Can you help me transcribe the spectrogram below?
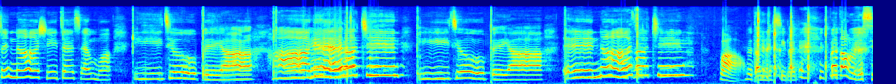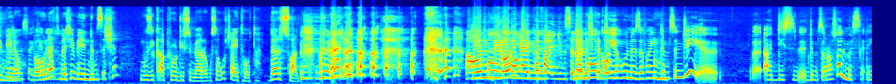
ዝናሽ ተሰማ ኢትዮጵያ። ሀገራችን ኢትዮጵያ። እናታችን። wow! በጣም ደስ ይላል። በጣም ነው ደስ የሚለው። በእውነት መቼም ይሄን ድምጽሽን ሙዚቃ produce የሚያደርጉ ሰዎች አይተውታል፣ ደርሷል። አሁንም ቢኖረኝ አይከፋኝም ስላለች የማውቀው የሆነ ዘፋኝ ድምጽ እንጂ አዲስ ድምጽ ራሱ አልመሰለኝ።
